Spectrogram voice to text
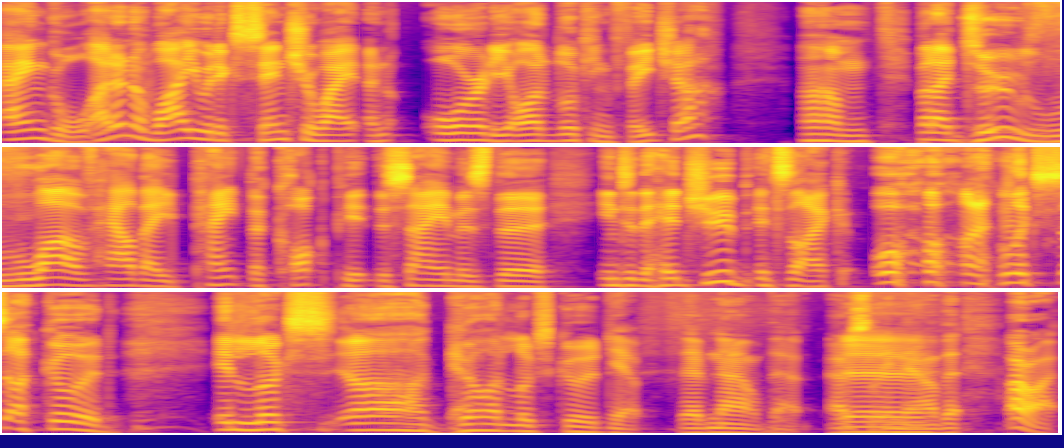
angle. I don't know why you would accentuate an already odd looking feature. Um, but I do love how they paint the cockpit the same as the into the head tube. It's like, oh, it looks so good. It looks, oh god, it looks good. Yep, they've nailed that. Absolutely Yeah. nailed that. All right,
